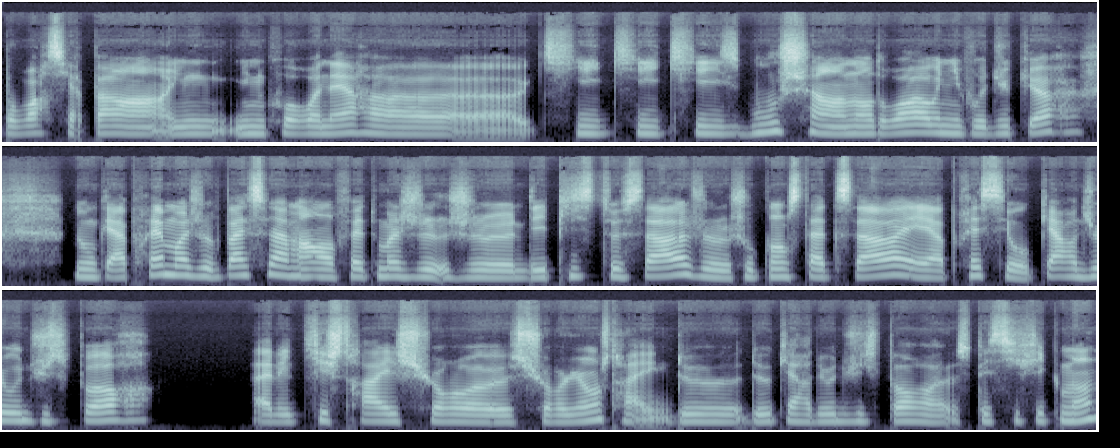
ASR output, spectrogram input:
pour voir s'il n'y a pas une, coronaire qui, qui, qui, se bouche à un endroit au niveau du cœur. Donc après, moi, je passe la main. En fait, moi, je, dépiste ça, je, constate ça, et après, c'est au cardio du sport avec qui je travaille sur, sur Lyon. Je travaille avec deux, deux cardio du sport spécifiquement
